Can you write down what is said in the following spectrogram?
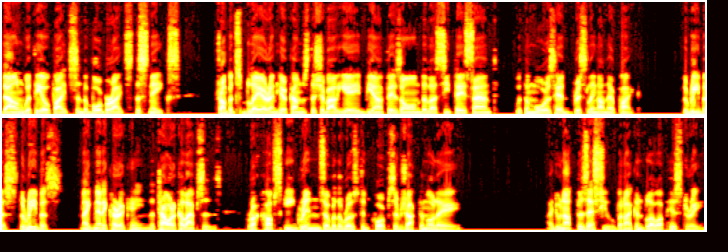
Down with the Ophites and the Borborites, the snakes. Trumpets blare, and here comes the Chevalier Bienfaisant de la Cité Sainte, with the Moor's head bristling on their pike. The rebus, the rebus. Magnetic hurricane. The tower collapses. Rakovsky grins over the roasted corpse of Jacques de Molay. I do not possess you, but I can blow up history.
